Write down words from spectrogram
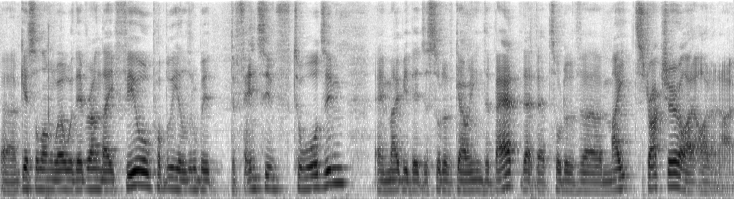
uh, gets along well with everyone. They feel probably a little bit defensive towards him, and maybe they're just sort of going into bat that that sort of uh, mate structure. I, I don't know.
